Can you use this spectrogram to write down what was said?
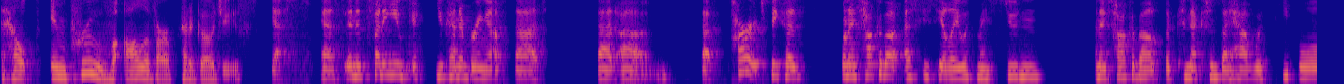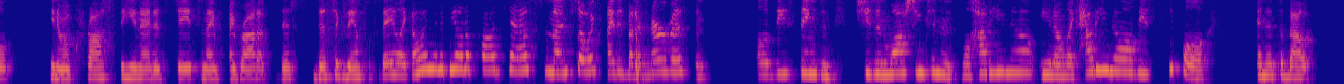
help improve all of our pedagogies. Yes, yes, and it's funny you you kind of bring up that that um, that part because when I talk about FCCLA with my students and I talk about the connections I have with people, you know, across the United States, and I, I brought up this this example today, like, oh, I'm going to be on a podcast, and I'm so excited, but I'm nervous, and all of these things, and she's in Washington, and well, how do you know? You know, like, how do you know all these people? And it's about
